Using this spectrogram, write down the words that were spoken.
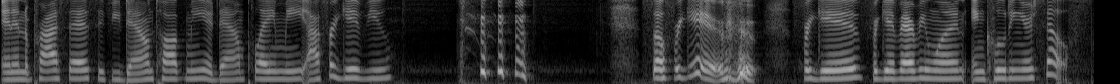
and in the process, if you down talk me or downplay me, I forgive you. so forgive. forgive, forgive everyone, including yourself.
